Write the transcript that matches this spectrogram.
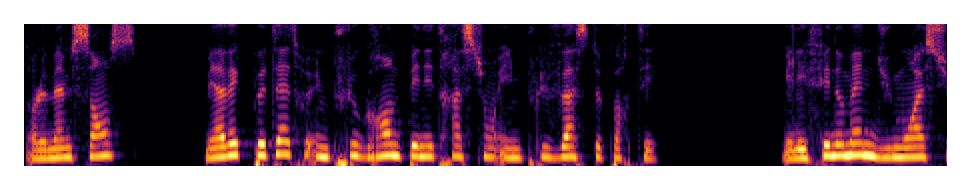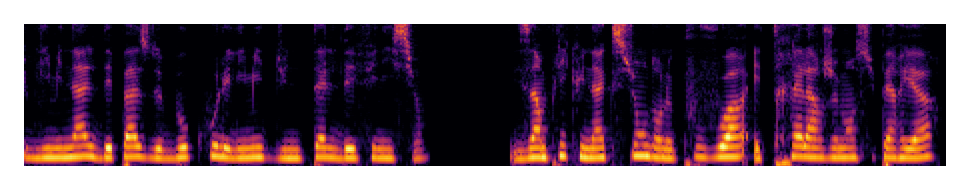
dans le même sens, mais avec peut-être une plus grande pénétration et une plus vaste portée. Mais les phénomènes du moi subliminal dépassent de beaucoup les limites d'une telle définition. Ils impliquent une action dont le pouvoir est très largement supérieur,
